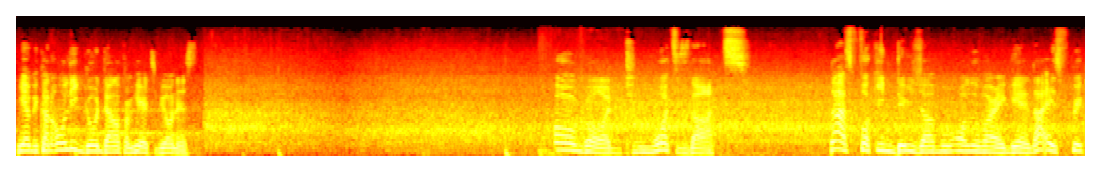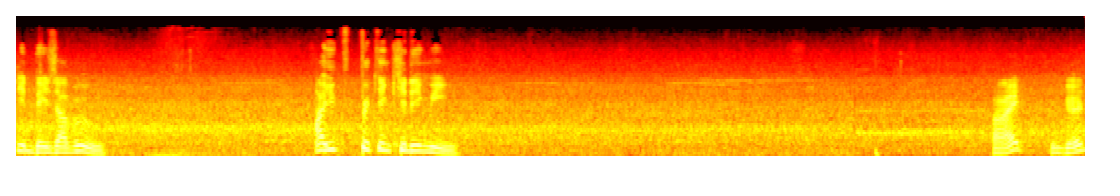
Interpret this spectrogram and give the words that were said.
yeah, we can only go down from here to be honest. Oh god, what is that? That's fucking deja vu all over again. That is freaking deja vu. Are you freaking kidding me? All right, good.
